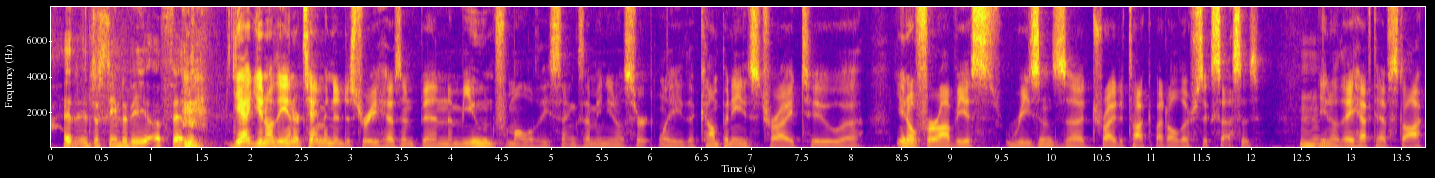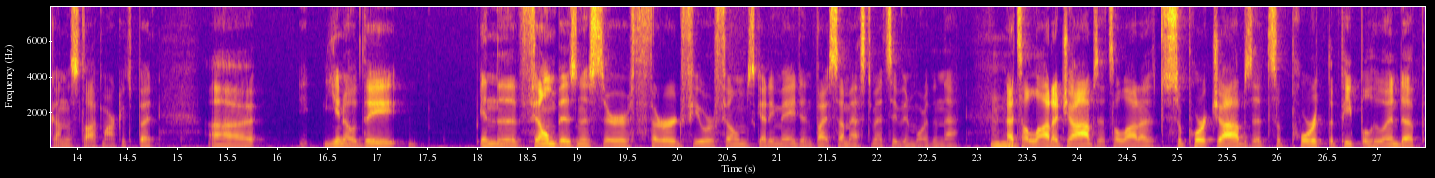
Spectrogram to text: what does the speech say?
it, it, just seemed to be a fit. yeah, you know, the entertainment industry hasn't been immune from all of these things. I mean, you know, certainly the companies try to, uh, you know, for obvious reasons, uh, try to talk about all their successes. Mm-hmm. You know, they have to have stock on the stock markets, but, uh, you know, the in the film business, there are a third fewer films getting made, and by some estimates, even more than that. Mm-hmm. That's a lot of jobs. That's a lot of support jobs that support the people who end up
